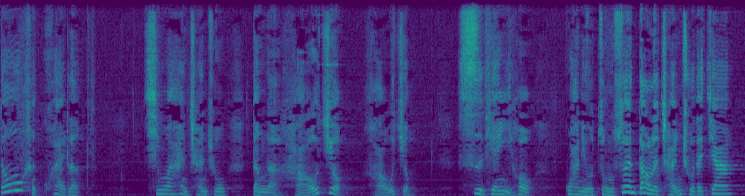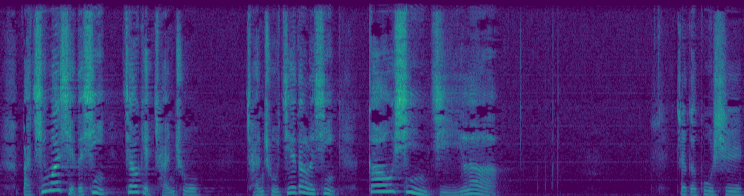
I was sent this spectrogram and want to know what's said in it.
都很快乐。青蛙和蟾蜍等了好久。好久，四天以后，瓜牛总算到了蟾蜍的家，把青蛙写的信交给蟾蜍。蟾蜍接到了信，高兴极了。这个故事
